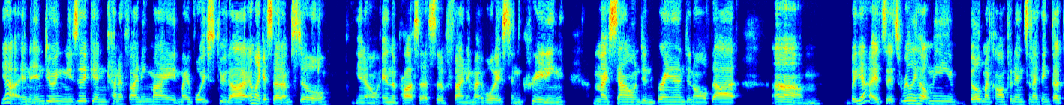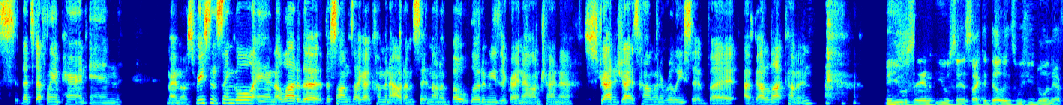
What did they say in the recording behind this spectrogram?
yeah, and in doing music and kind of finding my my voice through that. And like I said, I'm still, you know, in the process of finding my voice and creating my sound and brand and all of that. Um, but yeah, it's it's really helped me build my confidence, and I think that's that's definitely apparent in my most recent single and a lot of the the songs I got coming out. I'm sitting on a boatload of music right now. I'm trying to strategize how I'm going to release it, but I've got a lot coming. and you were saying you were saying psychedelics was you doing that?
